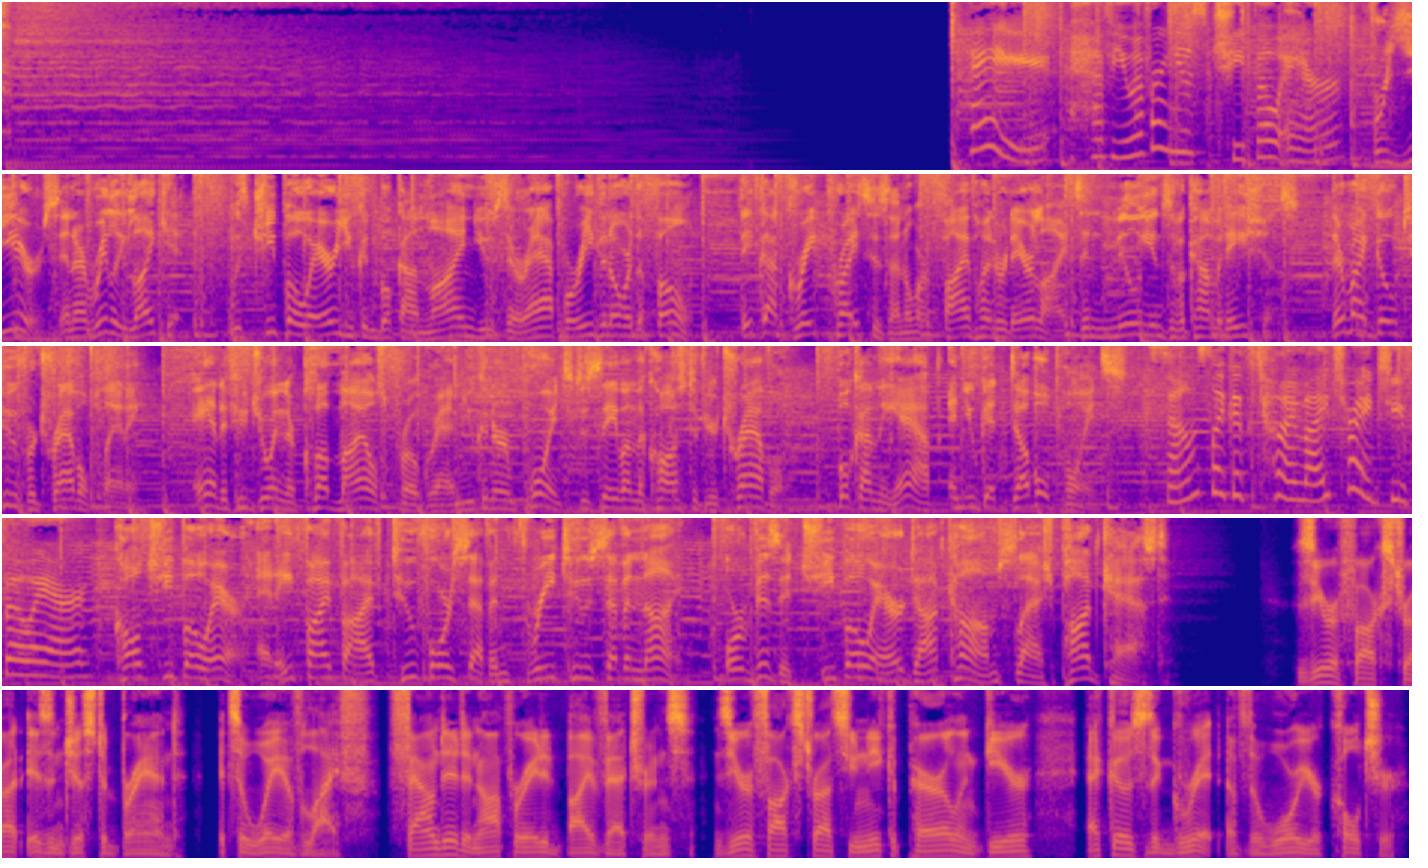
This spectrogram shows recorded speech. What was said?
Hey, have you ever used Cheapo Air? For years, and I really like it. With Cheapo Air, you can book online, use their app, or even over the phone. They've got great prices on over 500 airlines and millions of accommodations. They're my go to for travel planning. And if you join their Club Miles program, you can earn points to save on the cost of your travel. Book on the app, and you get double points. Sounds like it's time I tried Cheapo Air. Call Cheapo Air at 855 247 3279 or visit cheapoair.com slash podcast. Zero Foxtrot isn't just a brand, it's a way of life. Founded and operated by veterans, Zero Foxtrot's unique apparel and gear echoes the grit of the warrior culture.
